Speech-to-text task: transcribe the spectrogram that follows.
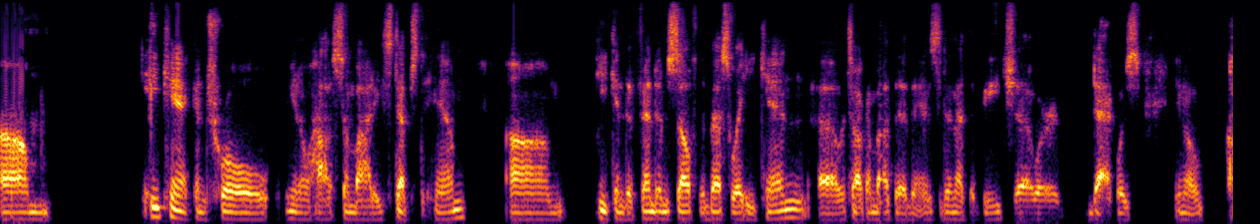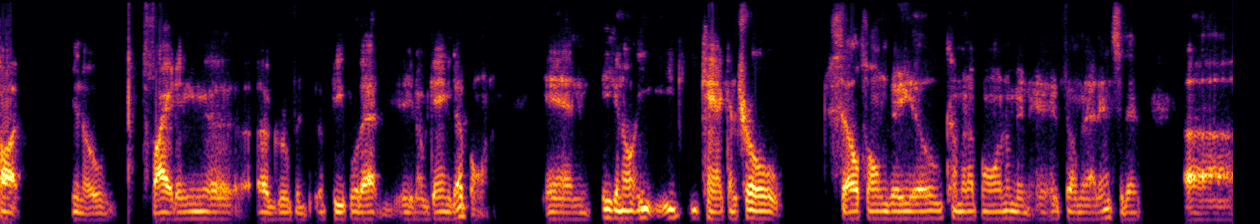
um, he can't control, you know, how somebody steps to him. Um, he can defend himself the best way he can. Uh, we're talking about the, the incident at the beach uh, where Dak was, you know, caught, you know, fighting a, a group of, people that, you know, ganged up on him. And he can he, he can't control cell phone video coming up on him and, and filming that incident. Uh,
